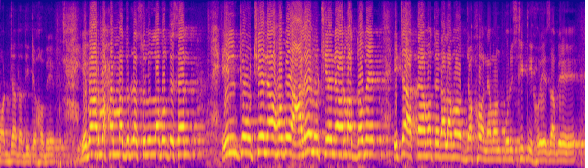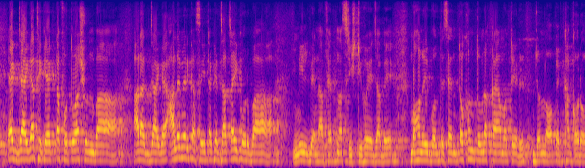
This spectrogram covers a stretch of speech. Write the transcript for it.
মর্যাদা দিতে হবে। এবার মোহাম্মদুর রাসূলুল্লাহ বলতেছেন, ইলমকে উঠিয়ে নেওয়া হবে, আলেম উঠিয়ে নেওয়ার মাধ্যমে এটা কেয়ামতের আলামত যখন এমন পরিস্থিতি হয়ে যাবে। এক জায়গা থেকে একটা ফতোয়া শুনবা আর এক জায়গায় আলেমের কাছে এটাকে যাচাই করবা, মিলবে না, ফেতনা সৃষ্টি হয়ে যাবে। মহানবী বলতেছেন, তখন তোমরা কায়ামতের জন্য অপেক্ষা করো।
